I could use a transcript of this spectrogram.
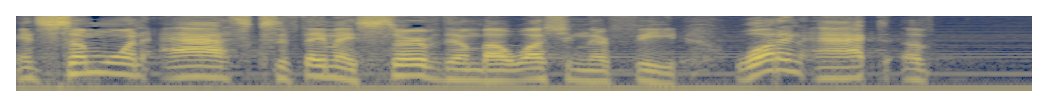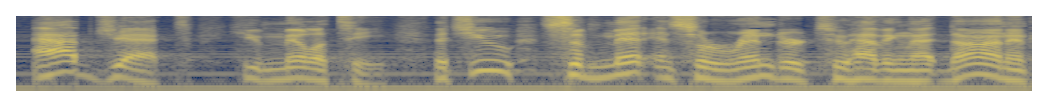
and someone asks if they may serve them by washing their feet. What an act of abject humility, that you submit and surrender to having that done. And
